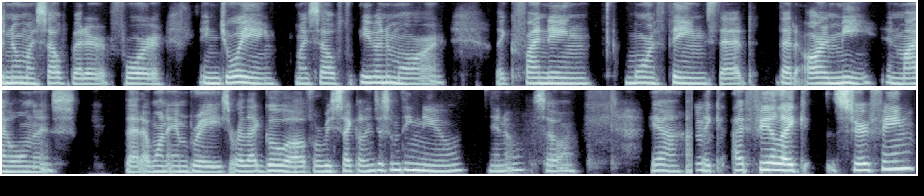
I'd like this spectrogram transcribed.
to know myself better for enjoying myself even more, like finding more things that that are me in my wholeness that I want to embrace or let go of or recycle into something new, you know? So, yeah, mm-hmm. like I feel like surfing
